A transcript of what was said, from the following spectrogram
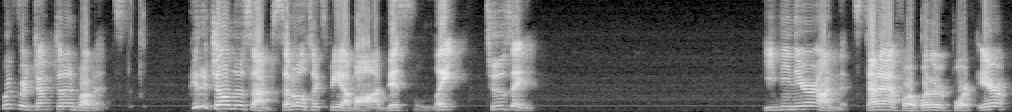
Wickford Junction and Providence. Peter Channel News Time, 7.06 p.m. on this late Tuesday evening here on it's time for a weather report here.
